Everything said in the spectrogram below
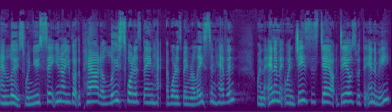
and loose. When you see, you know, you've got the power to loose what has been what has been released in heaven. When the enemy, when Jesus de- deals with the enemy,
